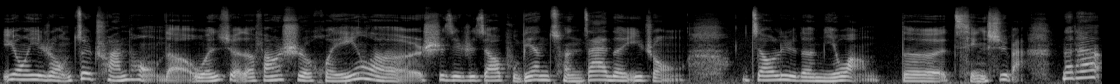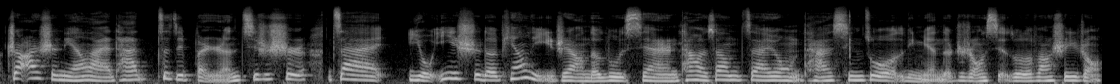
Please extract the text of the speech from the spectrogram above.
用一种最传统的文学的方式回应了世纪之交普遍存在的一种焦虑的迷惘。的情绪吧。那他这二十年来，他自己本人其实是在有意识的偏离这样的路线。他好像在用他星座里面的这种写作的方式，一种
